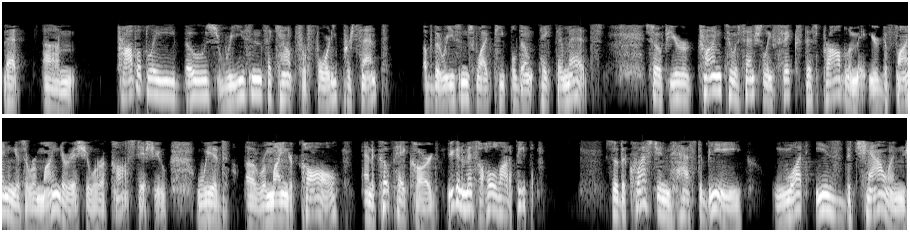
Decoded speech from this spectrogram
that um, probably those reasons account for forty percent of the reasons why people don't take their meds. So if you're trying to essentially fix this problem, that you're defining as a reminder issue or a cost issue with a reminder call and a copay card, you're going to miss a whole lot of people. So the question has to be, what is the challenge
